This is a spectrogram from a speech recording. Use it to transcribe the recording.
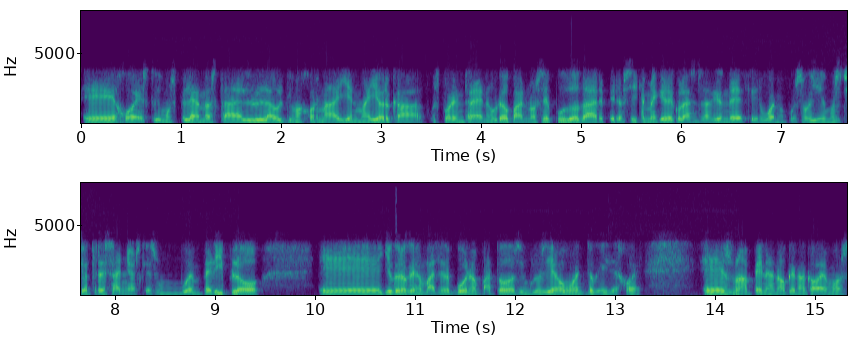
Eh, joder, estuvimos peleando hasta la última jornada ahí en Mallorca, pues por entrar en Europa, no se pudo dar, pero sí que me quedé con la sensación de decir, bueno, pues oye, hemos hecho tres años, que es un buen periplo, eh, yo creo que va a ser bueno para todos, incluso llega un momento que dices, joder, es una pena, ¿no? Que no acabemos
